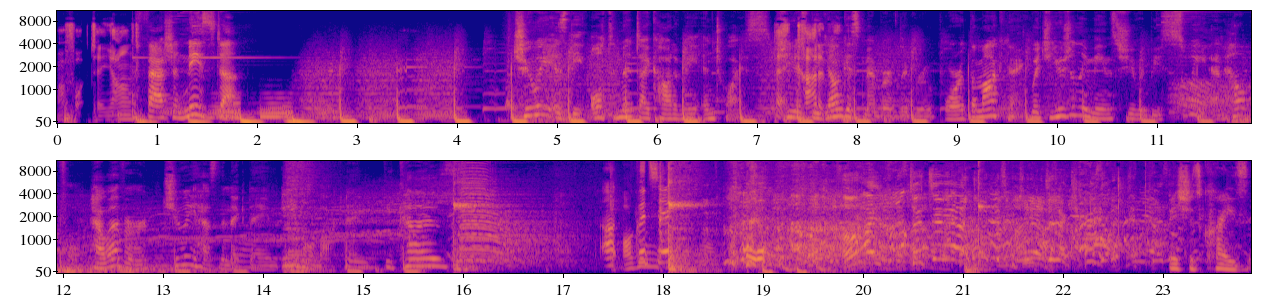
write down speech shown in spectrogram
My fault, Young. Fashionista. Tzuyu is the ultimate dichotomy in Twice. She is the youngest member of the group, Or the Maknae. which usually means she would be sweet and helpful. However, Tzuyu has the nickname Evil Maknae because 아, 그치? Bish is crazy.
